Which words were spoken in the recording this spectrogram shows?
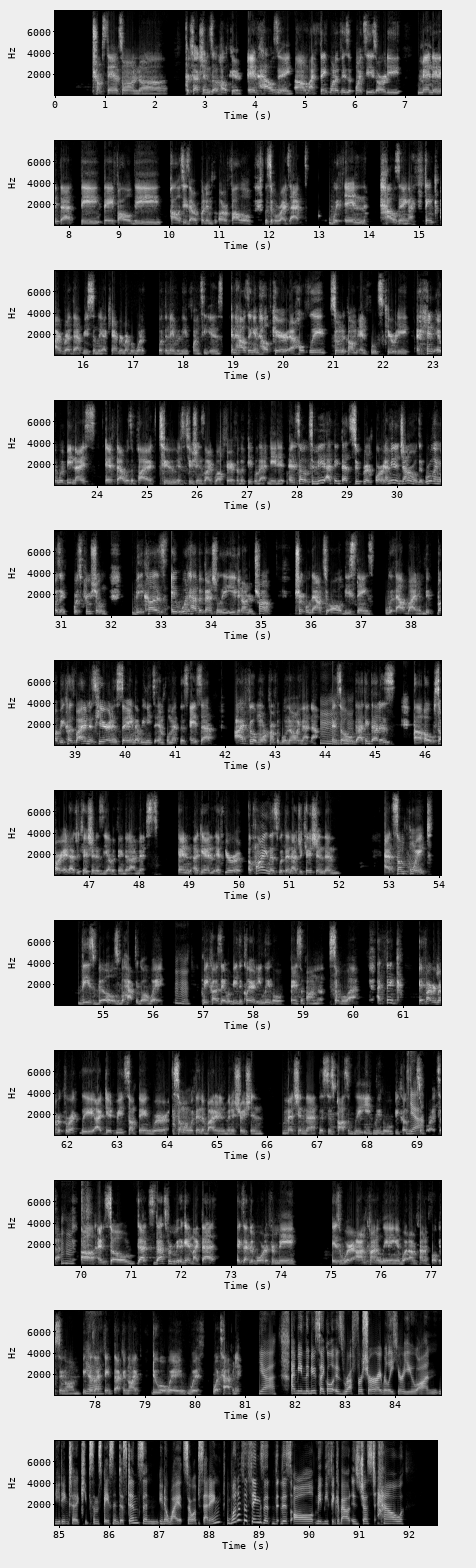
Trump's stance on uh, protections of healthcare and housing. Um, I think one of his appointees already mandated that the they follow the policies that were put in or follow the Civil Rights Act within housing. I think I read that recently. I can't remember what what the name of the appointee is. In housing and healthcare, and hopefully soon to come in food security. And it would be nice if that was applied to institutions like welfare for the people that need it. And so to me, I think that's super important. I mean, in general, the ruling was was crucial because it would have eventually, even under Trump, trickled down to all of these things without Biden. But because Biden is here and is saying that we need to implement this ASAP, I feel more comfortable knowing that now. Mm-hmm. And so mm-hmm. I think that is, uh, oh, sorry, and education is the other thing that I missed. And again, if you're applying this within education, then at some point, these bills will have to go away mm-hmm. because they would be declared illegal based upon the Civil Act. I think, if I remember correctly, I did read something where someone within the Biden administration mentioned that this is possibly illegal because of yeah. the Civil Rights Act. Mm-hmm. Uh, and so that's that's for me again, like that executive order for me is where I'm kind of leaning and what I'm kind of focusing on because yeah. I think that can like do away with what's happening. Yeah. I mean, the news cycle is rough for sure. I really hear you on needing to keep some space and distance and, you know, why it's so upsetting. One of the things that th- this all made me think about is just how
